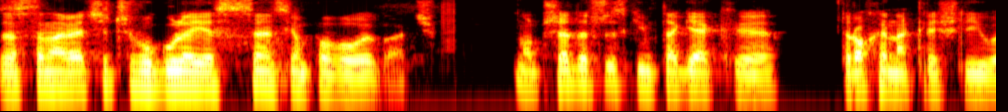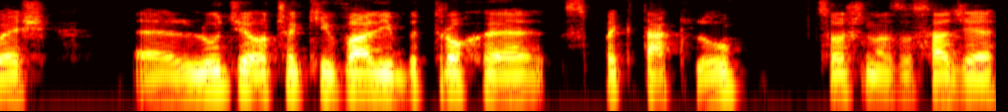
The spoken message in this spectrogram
zastanawiać się, czy w ogóle jest sens ją powoływać. No przede wszystkim, tak jak e, trochę nakreśliłeś, e, ludzie oczekiwaliby trochę spektaklu, coś na zasadzie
